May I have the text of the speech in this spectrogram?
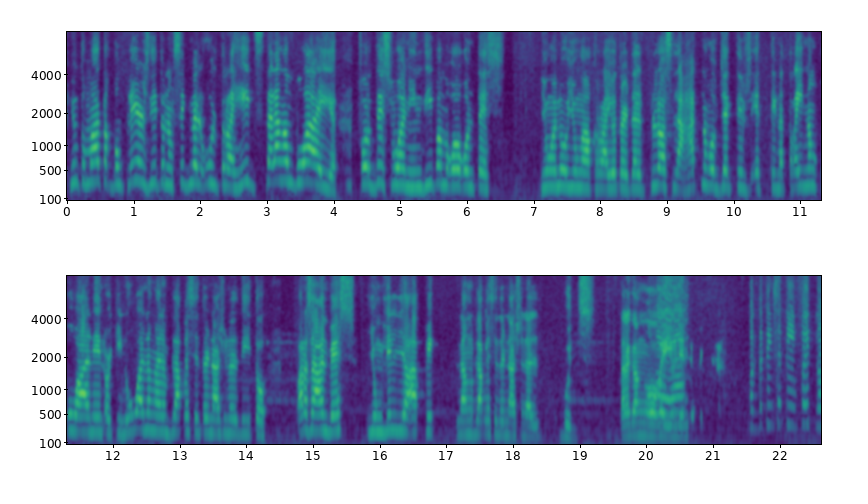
yung tumatakbong players dito ng Signal Ultra. Hades na lang ang buhay. For this one, hindi pa makokontest yung ano, yung uh, Cryo Turtle plus lahat ng objectives it tinatry ng kuwanin or kinuha na nga ng Blacklist International dito. Para sa akin, best, yung Lilia pick ng Blacklist International, goods. Talagang okay yung Oo. Lilia pick. Pagdating sa team fight, no,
